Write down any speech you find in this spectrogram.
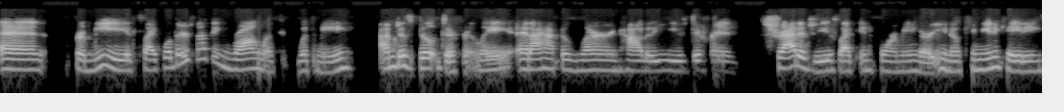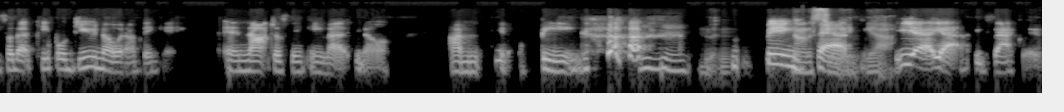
And for me, it's like, well, there's nothing wrong with with me. I'm just built differently, and I have to learn how to use different strategies like informing or you know communicating so that people do know what i'm thinking and not just thinking that you know i'm you know being mm-hmm. being not bad yeah yeah yeah exactly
